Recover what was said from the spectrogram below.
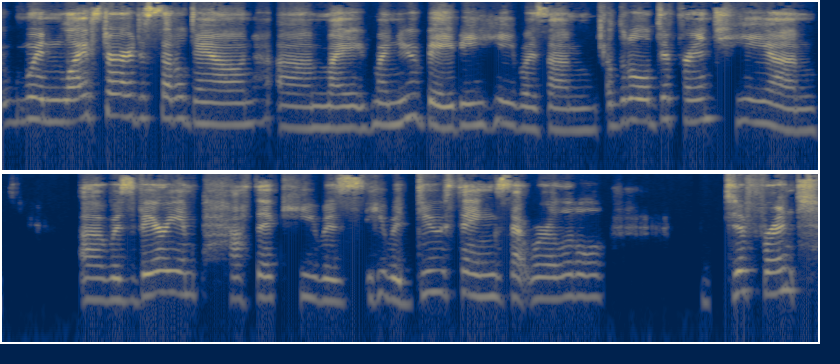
when life started to settle down, um, my my new baby, he was um, a little different. He um, uh, was very empathic. He was he would do things that were a little different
